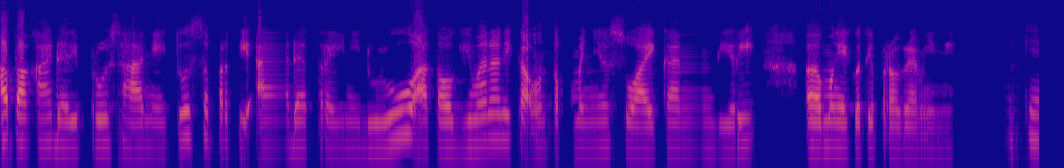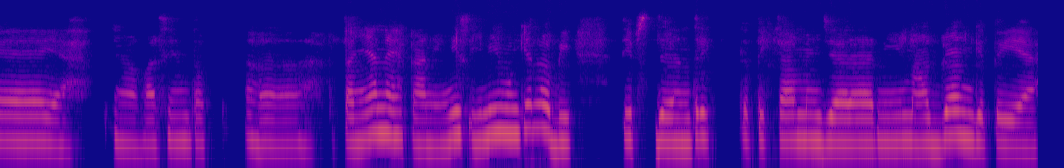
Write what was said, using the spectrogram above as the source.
Apakah dari perusahaannya itu seperti ada trainee dulu atau gimana nih kak untuk menyesuaikan diri uh, mengikuti program ini Oke ya, terima kasih untuk uh, pertanyaan ya Kak Ninis. Ini mungkin lebih tips dan trik ketika menjalani magang gitu ya.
